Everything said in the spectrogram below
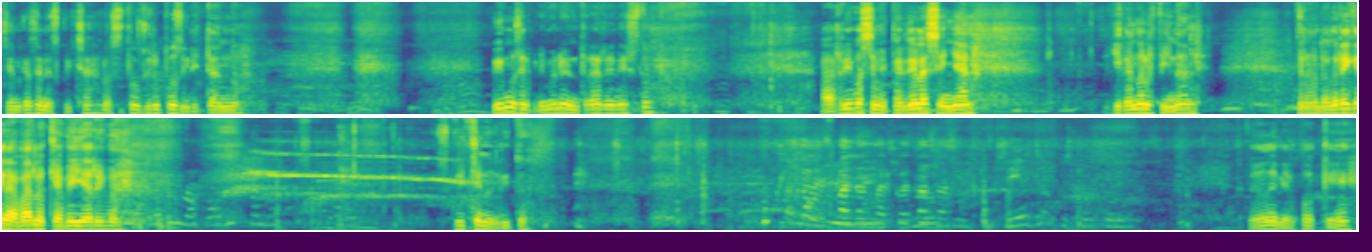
Si alcanzan a escuchar los otros grupos gritando. Fuimos el primero en entrar en esto. Arriba se me perdió la señal. Llegando al final. Pero logré grabar lo que había ahí arriba. Escuchen los gritos. Cuidado del enfoque, ¿eh?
